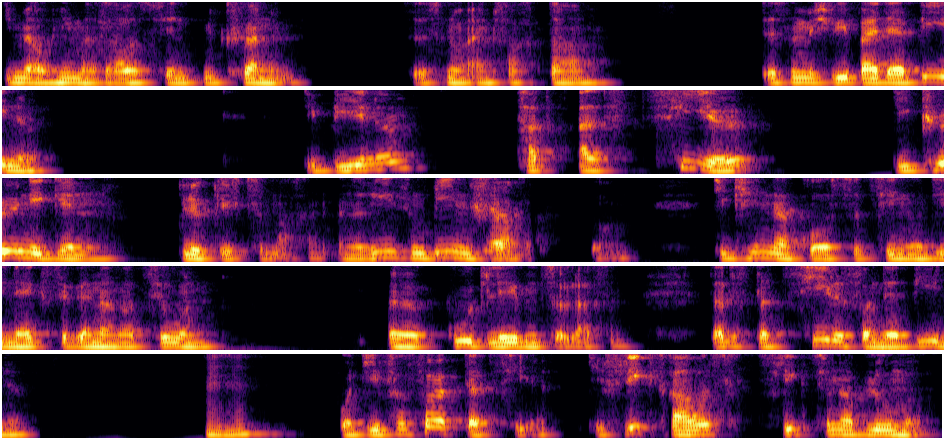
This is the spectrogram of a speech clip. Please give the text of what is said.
die wir auch niemals rausfinden können. Es ist nur einfach da. Das ist nämlich wie bei der Biene. Die Biene hat als Ziel, die Königin glücklich zu machen, einen riesen Bienenstock, ja. die Kinder großzuziehen und die nächste Generation äh, gut leben zu lassen. Das ist das Ziel von der Biene. Mhm. Und die verfolgt das Ziel. Die fliegt raus, fliegt zu einer Blume,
